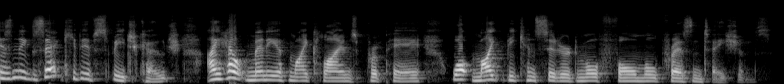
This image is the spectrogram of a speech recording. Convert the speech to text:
As an executive speech coach, I help many of my clients prepare what might be considered more formal presentations.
